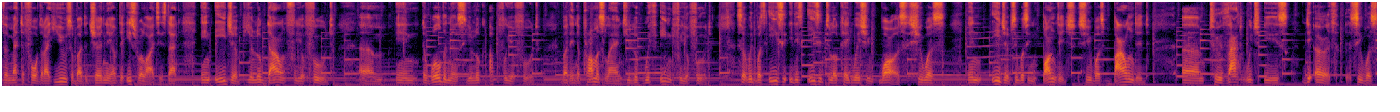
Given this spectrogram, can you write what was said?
the metaphor that I use about the journey of the Israelites, is that in Egypt you look down for your food. Um, in the wilderness, you look up for your food but in the promised land you look within for your food. So it was easy it is easy to locate where she was. She was in egypt she was in bondage she was bounded um, to that which is the earth. She was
